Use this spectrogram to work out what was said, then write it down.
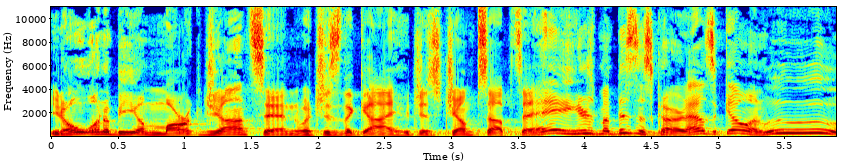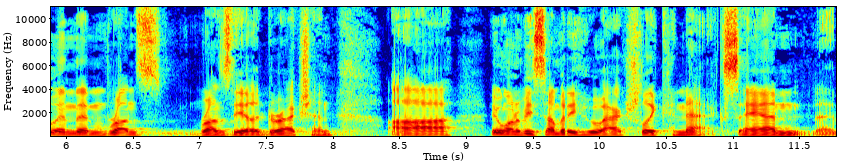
you don't want to be a Mark Johnson, which is the guy who just jumps up and say, "Hey, here's my business card. How's it going?" Woo, and then runs runs the other direction. Uh, they want to be somebody who actually connects. And uh,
